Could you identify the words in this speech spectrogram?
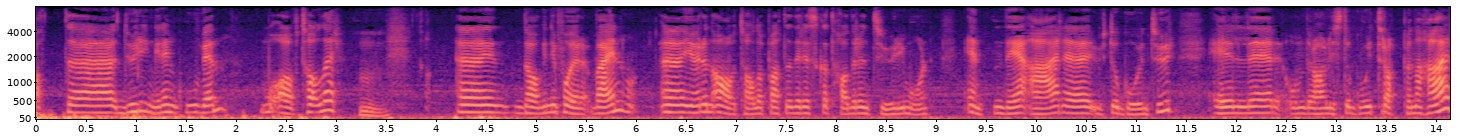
at uh, du ringer en god venn og avtaler Mm. Uh, dagen i forveien. Eh, gjør en avtale på at dere skal ta dere en tur i morgen. Enten det er uh, ut og gå en tur, eller om dere har lyst til å gå i trappene her,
